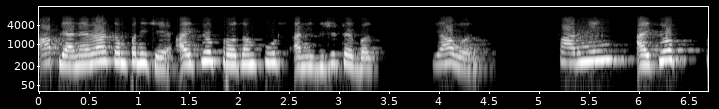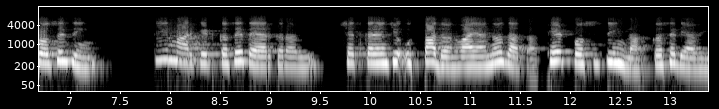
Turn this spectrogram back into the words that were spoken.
आपल्या नव्या कंपनीचे आयक्यू फ्रोझन फूड्स आणि व्हेजिटेबल्स यावर फार्मिंग आयक्यू प्रोसेसिंग स्थिर मार्केट कसे तयार करावे शेतकऱ्यांचे उत्पादन वाया न जाता थेट प्रोसेसिंगला कसे द्यावे?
